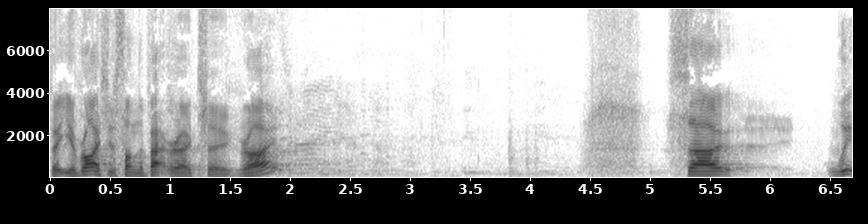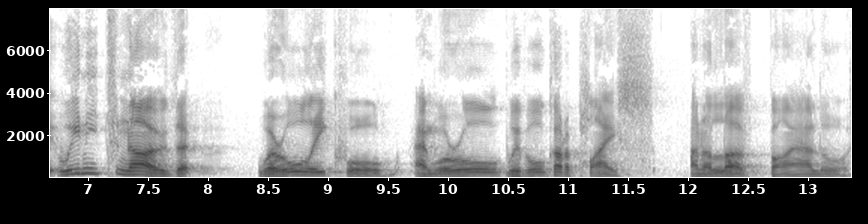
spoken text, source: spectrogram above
but you're righteous on the back row too, right? So, we, we need to know that we're all equal and we're all, we've all got a place and are loved by our Lord.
